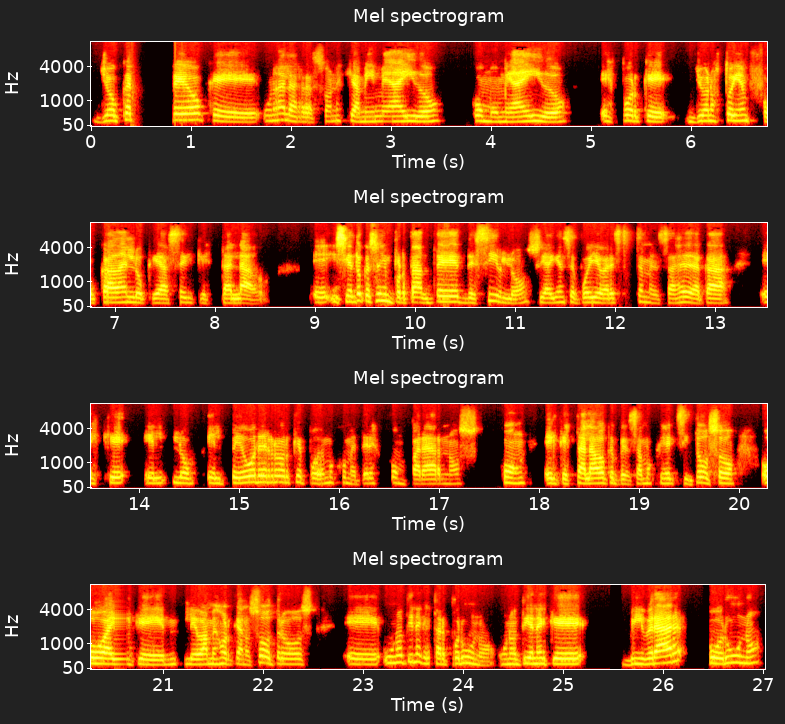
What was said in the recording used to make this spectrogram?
yo creo que una de las razones que a mí me ha ido como me ha ido es porque yo no estoy enfocada en lo que hace el que está al lado. Eh, y siento que eso es importante decirlo, si alguien se puede llevar ese mensaje de acá, es que el, peor error que podemos cometer es compararnos con el que está al lado que pensamos que es exitoso o al que le va mejor que a nosotros. Eh, uno tiene que estar por uno, uno tiene que vibrar por uno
